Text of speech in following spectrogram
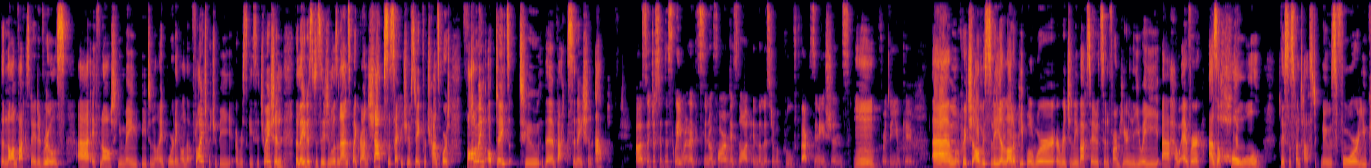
the non-vaccinated rules. Uh, if not, you may be denied boarding on that flight, which would be a risky situation. The latest decision was announced by Grant Shapps, the Secretary of State for Transport, following updates to the vaccination app. Uh, so just a disclaimer that Sinopharm is not in the list of approved vaccinations mm. for the UK. Um, which obviously a lot of people were originally vaccinated with Sinopharm here in the UAE. Uh, however, as a whole, this is fantastic news for UK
